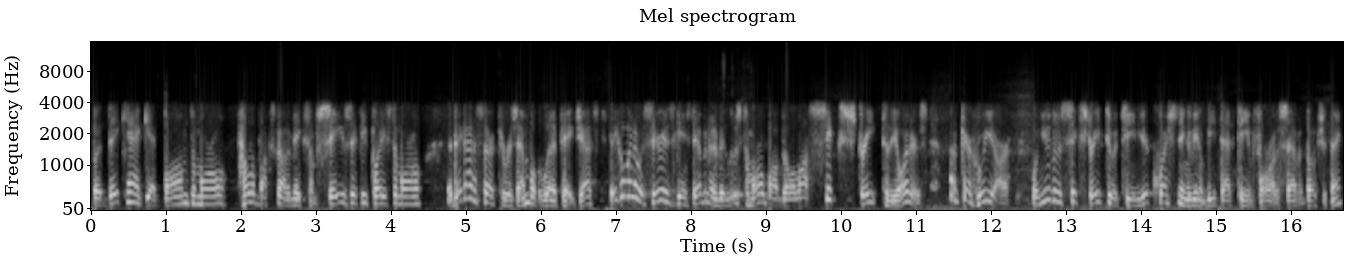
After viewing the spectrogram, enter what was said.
but they can't get bombed tomorrow. Hellebuyck's got to make some saves if he plays tomorrow. They got to start to resemble the Winnipeg Jets. They go into a series against Edmonton. If they lose tomorrow, Bob, they'll have lost six straight to the Oilers. I don't care who you are. When you lose six straight to a team, you're questioning if you can beat that team four out of seven, don't you think?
